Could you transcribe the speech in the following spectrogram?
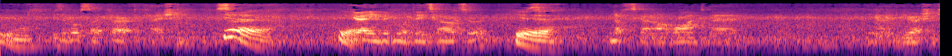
Yeah. Is it also clarification? Yeah. You're adding a bit more detail to it. Yeah. You're not just going, oh, wine's bad. You know, you're actually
